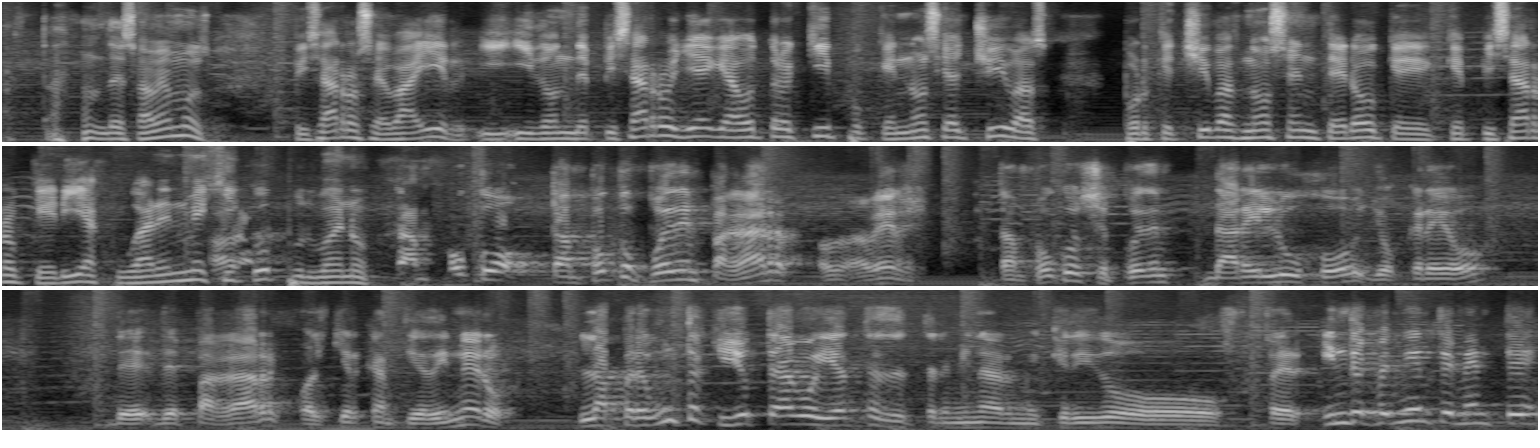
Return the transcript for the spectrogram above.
hasta donde sabemos, Pizarro se va a ir. Y, donde Pizarro llegue a otro equipo que no sea Chivas, porque Chivas no se enteró que, Pizarro quería jugar en México, pues bueno. Tampoco, tampoco pueden pagar, a ver, tampoco se pueden dar el lujo, yo creo, de, de, pagar cualquier cantidad de dinero. La pregunta que yo te hago y antes de terminar, mi querido Fer, independientemente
